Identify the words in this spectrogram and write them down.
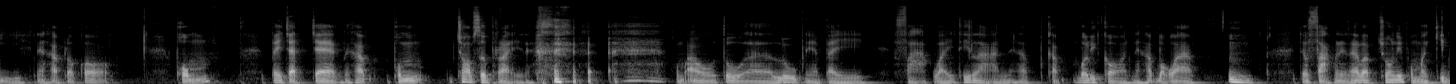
ดีนะครับ แล้วก็ผมไปจัดแจงนะครับ ผมชอบเซอร์ไพรส์นะ ผมเอาตัวรูปเนี่ยไป ฝากไว้ที่ร้านนะครับ กับบริกรนะครับ บอกว่า อืมเดี๋ยวฝากเลยนะแบบช่วงนี้ผมมากิน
